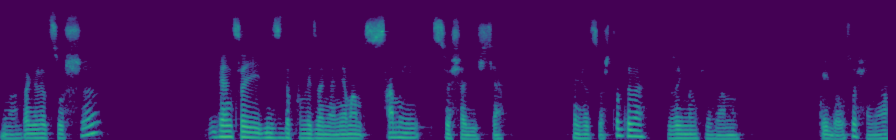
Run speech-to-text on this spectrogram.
No, także cóż, y, więcej nic do powiedzenia nie mam, sami słyszeliście. Także cóż, to tyle. Żegnam się z Wami i do usłyszenia.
